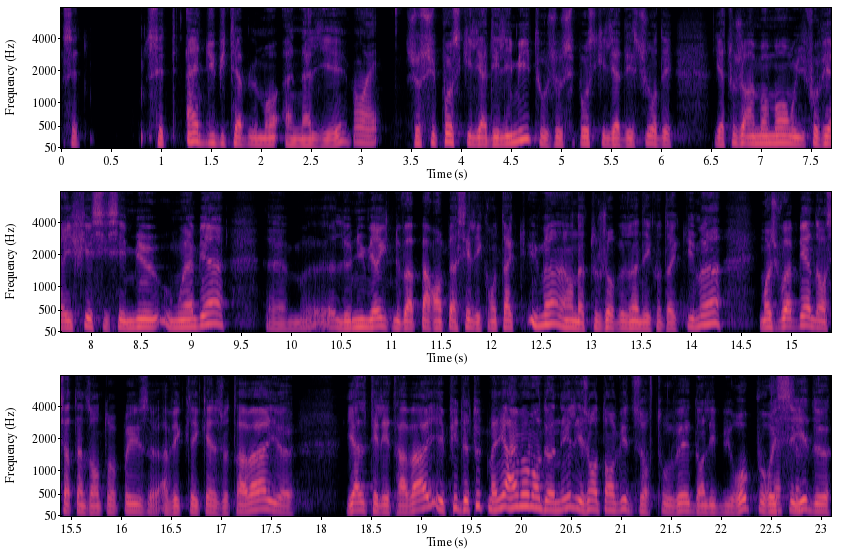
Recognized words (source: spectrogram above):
C'est indubitablement un allié. Ouais. Je suppose qu'il y a des limites, ou je suppose qu'il y a des toujours des, il y a toujours un moment où il faut vérifier si c'est mieux ou moins bien. Euh, le numérique ne va pas remplacer les contacts humains. Hein, on a toujours besoin des contacts humains. Moi, je vois bien dans certaines entreprises avec lesquelles je travaille, euh, il y a le télétravail, et puis de toute manière, à un moment donné, les gens ont envie de se retrouver dans les bureaux pour essayer de,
